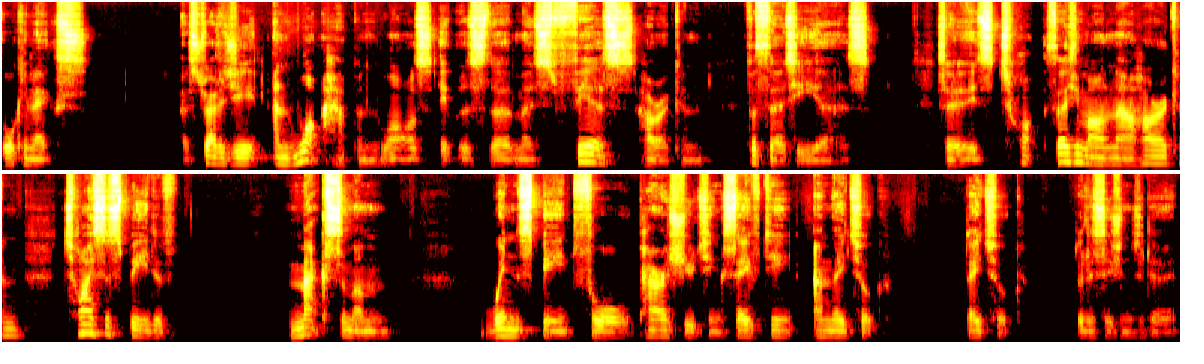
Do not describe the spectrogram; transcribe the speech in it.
uh, strategy. And what happened was it was the most fierce hurricane for 30 years. So it's tw- 30 mile an hour hurricane, twice the speed of maximum wind speed for parachuting safety, and they took they took the decision to do it.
